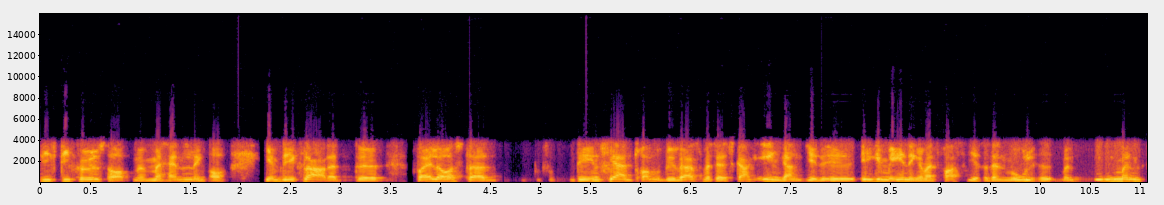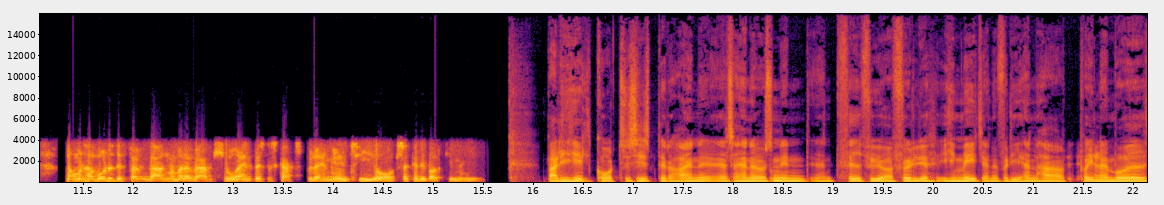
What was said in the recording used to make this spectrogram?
de, de følelser op med, med handling. Og jamen, det er klart, at øh, for alle os, der det er en fjern drøm at blive verdensmester i skak en gang, giver det øh, ikke mening, at man frasiger sig den mulighed. Men, men når man har vundet det fem gange, og man er verdens suveræn bedste skakspiller i mere end 10 år, så kan det godt give mening. Bare lige helt kort til sidst, Peter Heine. Altså, han er jo sådan en, en fed fyr at følge i medierne, fordi han har på en eller anden måde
